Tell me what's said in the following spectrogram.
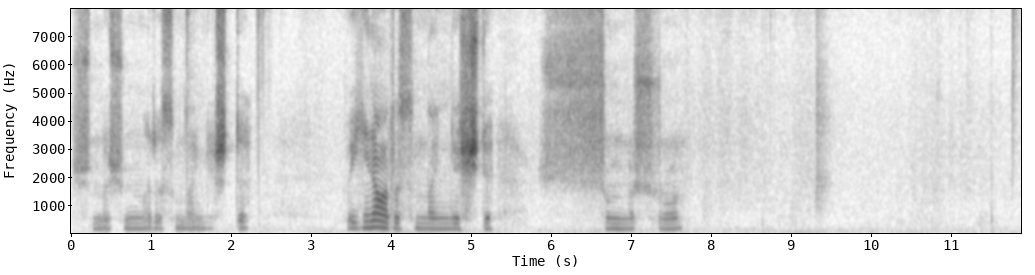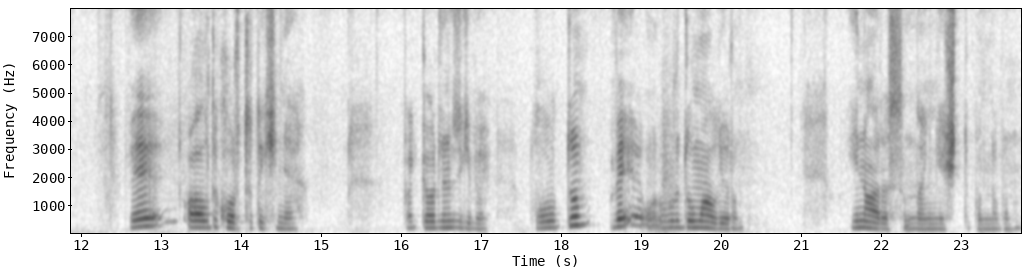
Şununla şunun arasından geçti. Ve yine arasından geçti. Şununla şunun. Ve aldık ortadakini. Bak gördüğünüz gibi. Vurdum ve vurduğumu alıyorum. Yine arasından geçti bununla bunun.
